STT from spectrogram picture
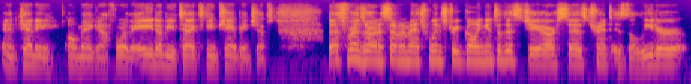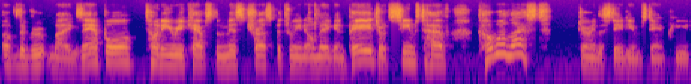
and Kenny Omega for the AEW Tag Team Championships. Best Friends are on a seven-match win streak going into this. Jr. says Trent is the leader of the group by example. Tony recaps the mistrust between Omega and Page, which seems to have coalesced during the Stadium Stampede.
